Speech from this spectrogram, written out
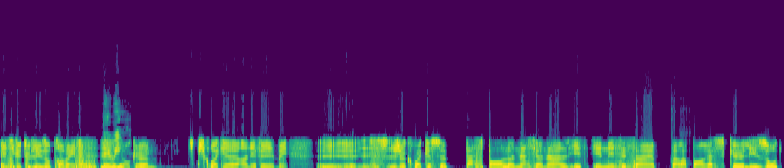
ainsi, que, toutes les autres provinces. Ben oui. Donc, je crois qu'en effet, ben, je crois que ce passeport-là national est, est nécessaire par rapport à ce que les autres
